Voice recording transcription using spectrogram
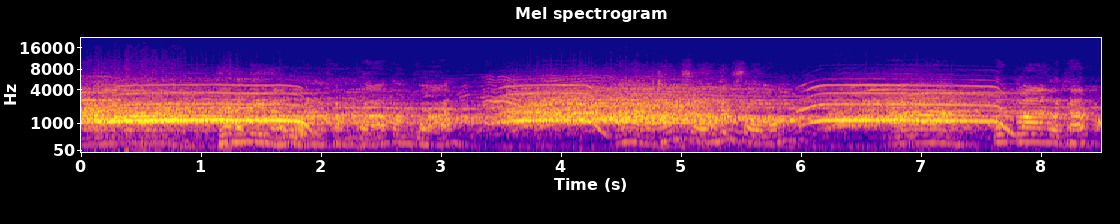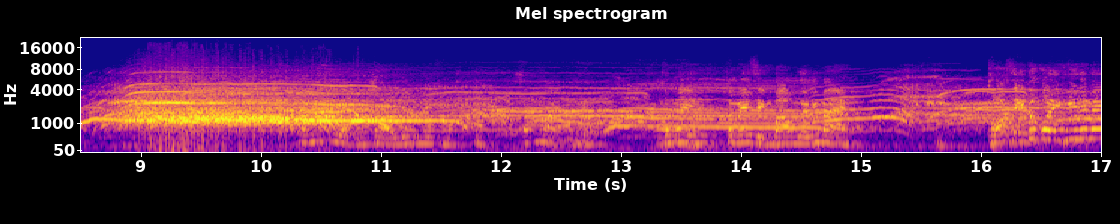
อ่าแค่นั้นเองครับผมฝั่งขวาฝั่งขวาอ่าชั้นสองชั้นสองอ่าตรงกลางเหรอครับข้างหน้าอยากจอยด้วยไหมครับสักหน่อยนะครับทำไมทำไมเสียงเบาเลยพี่ไมค์ขอเสียงทุกคนอีกทีได้ไหม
